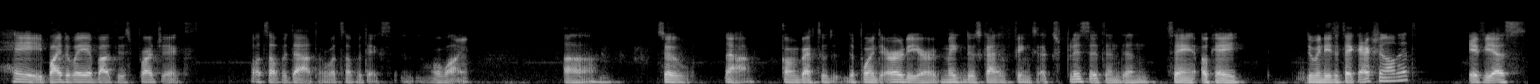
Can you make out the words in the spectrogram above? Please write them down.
"Hey, by the way, about this project, what's up with that, or what's up with this, or why?" Um, so now, coming back to the point earlier, making those kind of things explicit, and then saying, "Okay, do we need to take action on it? If yes,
